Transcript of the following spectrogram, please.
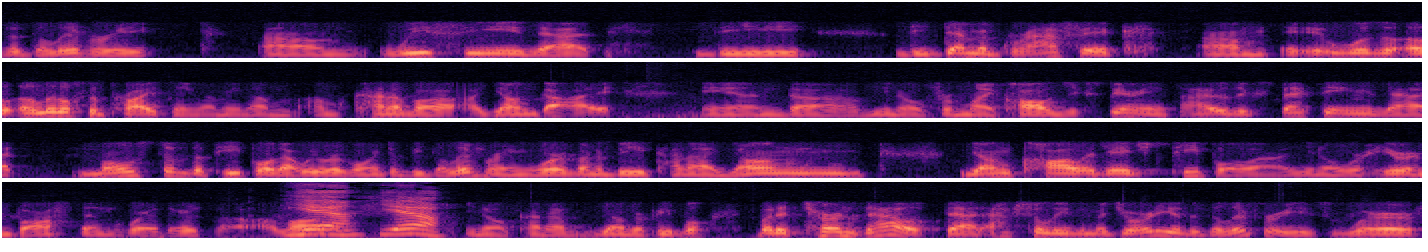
the delivery um, we see that the the demographic um, it, it was a, a little surprising. I mean, I'm I'm kind of a, a young guy, and um, you know, from my college experience, I was expecting that most of the people that we were going to be delivering were going to be kind of young, young college-aged people. Uh, you know, we're here in Boston where there's a, a lot Yeah, of yeah. you know, kind of younger people. But it turns out that actually the majority of the deliveries were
